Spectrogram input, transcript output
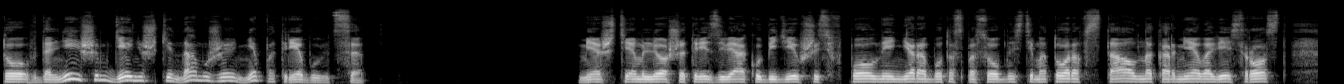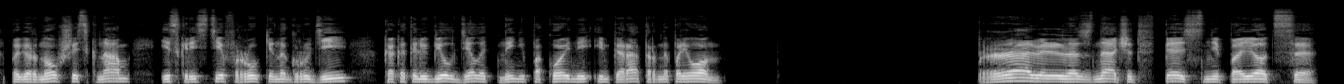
то в дальнейшем денежки нам уже не потребуются. Меж тем Леша Трезвяк, убедившись в полной неработоспособности мотора, встал на корме во весь рост, повернувшись к нам и скрестив руки на груди, как это любил делать ныне покойный император Наполеон. «Правильно, значит, в песне поется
